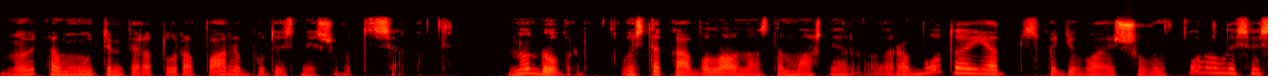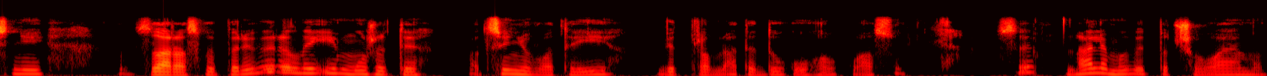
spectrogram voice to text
Ну і тому температура пари буде знижуватися. Ну добре, ось така була у нас домашня робота. Я сподіваюся, що ви впоралися з ній. Зараз ви перевірили і можете оцінювати і відправляти до Google класу. Все, далі ми відпочиваємо.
